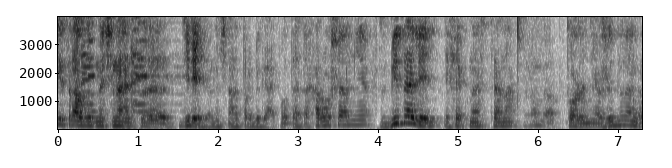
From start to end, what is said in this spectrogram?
И сразу начинается, деревья начинают пробегать. Вот это хорошая мне. Сбитый олень, эффектная сцена. Ну да. Тоже неожиданно. Да,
